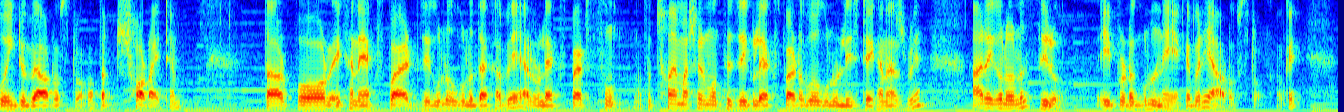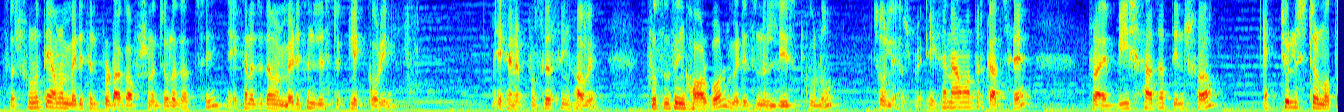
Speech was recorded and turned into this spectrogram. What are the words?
going to be out of stock অর্থাৎ শর্ট আইটেম তারপর এখানে এক্সপায়ার্ড যেগুলো, ওগুলো দেখাবে, আর হলো এক্সপায়ার্ড সুন অর্থাৎ ছয় মাসের মধ্যে যেগুলো এক্সপায়ার্ড হবে ওগুলো লিস্টে এখানে আসবে। আর এগুলো হলো জিরো এই প্রোডাক্টগুলো নেই, একেবারেই out of stock okay so শুরুতেই আমরা মেডিসিন প্রোডাক্ট অপশনে চলে যাচ্ছি। এখানে যদি আমরা মেডিসিন লিস্টে ক্লিক করি, এখানে প্রসেসিং হবে। প্রসেসিং হওয়ার পর মেডিসিনের লিস্টগুলো চলে আসবে। এখানে আমাদের কাছে প্রায় বিশ হাজার তিনশো একচল্লিশটার মতো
